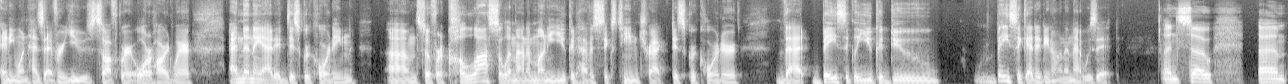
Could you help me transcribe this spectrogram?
anyone has ever used, software or hardware. And then they added disc recording. Um, so for a colossal amount of money, you could have a 16 track disc recorder that basically you could do basic editing on, and that was it. And so um,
